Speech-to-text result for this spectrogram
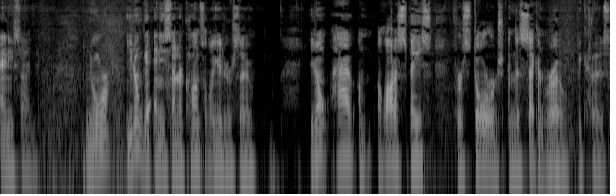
any side. Nor, you don't get any center console either, so you don't have a, a lot of space for storage in the second row because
